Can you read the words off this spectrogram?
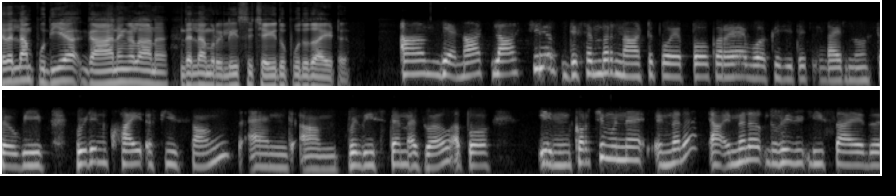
ഏതെല്ലാം പുതിയ ഗാനങ്ങളാണ് ഇതെല്ലാം റിലീസ് ചെയ്തു പുതുതായിട്ട്? Not last year December നാട്ടിൽ പോയപ്പോൾ കുറെ വർക്ക് ചെയ്തിട്ടുണ്ടായിരുന്നു. So written quite a few songs and um, released them as well. അപ്പോൾ കുറച്ച് മുന്നേ ഇന്നലെ ഇന്നലെ റിലീസായത്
